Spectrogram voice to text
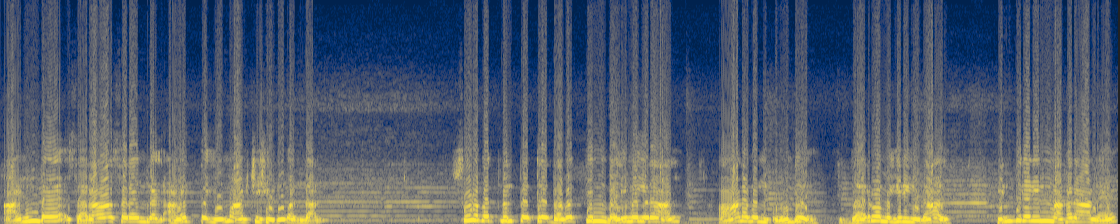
அண்ட சராசரங்கள் அனைத்தையும் ஆட்சி செய்து வந்தான். சூரபத்மன் பெற்ற தவத்தின் வலிமையினால் ஆணவம் கொண்டு கர்வ மிகுதியினால் இந்திரனின் மகனான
